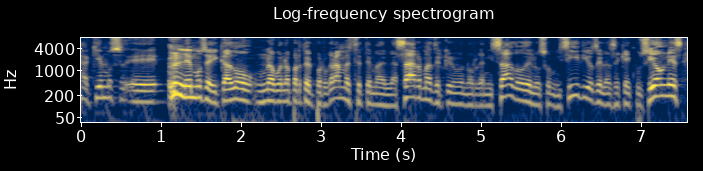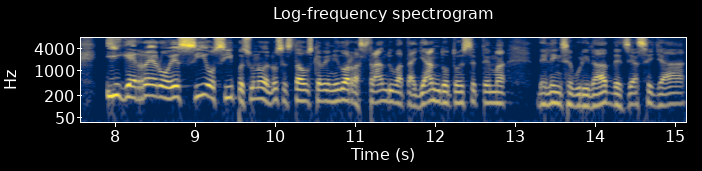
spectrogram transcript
aquí hemos, eh, le hemos dedicado una buena parte del programa a este tema de las armas, del crimen organizado, de los homicidios, de las ejecuciones. Y Guerrero es sí o sí, pues uno de los estados que ha venido arrastrando y batallando todo este tema de la inseguridad desde hace ya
